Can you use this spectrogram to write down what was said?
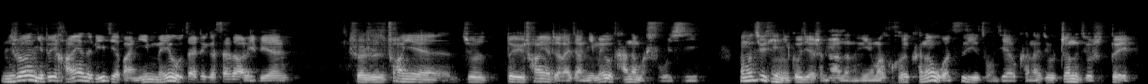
你说你对行业的理解吧，你没有在这个赛道里边，说是创业，就是对于创业者来讲，你没有他那么熟悉。那么具体你构建什么样的能力吗？可可能我自己总结，可能就真的就是对。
